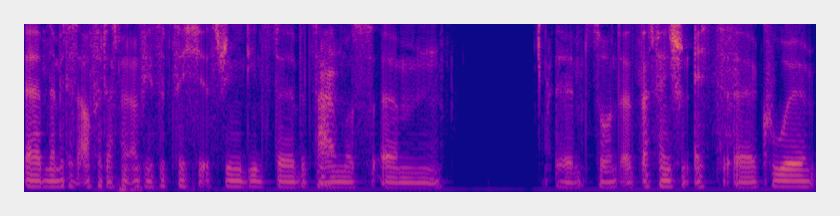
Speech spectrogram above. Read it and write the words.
ähm, damit es aufhört, dass man irgendwie 70 Streaming-Dienste bezahlen Ja. muss. Ähm, ähm, so, und das, das fände ich schon echt äh, cool,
